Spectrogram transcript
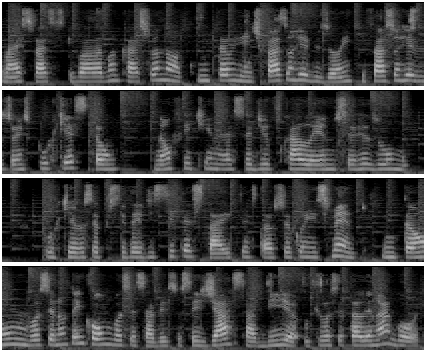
mais fáceis que vão alavancar a sua nota. Então, gente, façam revisões e façam revisões por questão. Não fiquem nessa de ficar lendo seu resumo porque você precisa de se testar e testar o seu conhecimento. Então, você não tem como você saber se você já sabia o que você está lendo agora.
